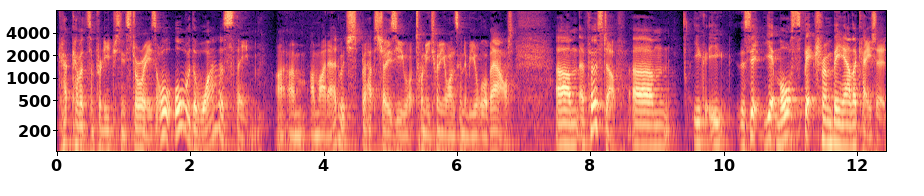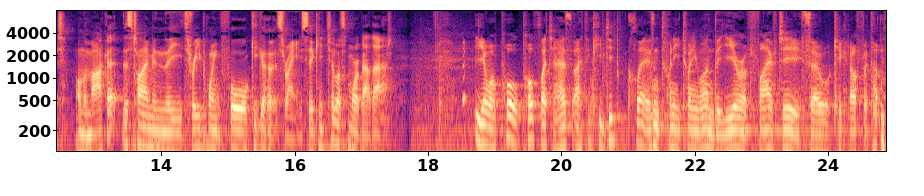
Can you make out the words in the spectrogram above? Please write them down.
covered some pretty interesting stories, all, all with the wireless theme, I, I, might add, which perhaps shows you what 2021 is going to be all about. Um, and first up, um, you, you, there's yet more spectrum being allocated on the market, this time in the 3.4 gigahertz range. So, can you tell us more about that? Yeah, well, Paul Paul Fletcher has. I think he did declare, isn't 2021 the year of 5G? So we'll kick it off with um,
